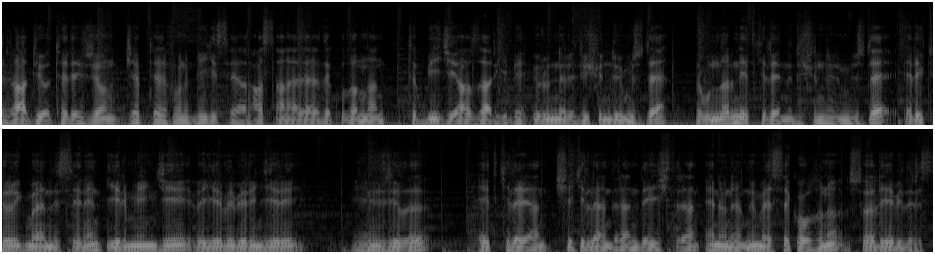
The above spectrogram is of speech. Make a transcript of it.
Radyo, televizyon, cep telefonu, bilgisayar, hastanelerde kullanılan tıbbi cihazlar gibi ürünleri düşündüğümüzde ve bunların etkilerini düşündüğümüzde elektronik mühendisliğinin 20. ve 21. yüzyılı etkileyen, şekillendiren, değiştiren en önemli meslek olduğunu söyleyebiliriz.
